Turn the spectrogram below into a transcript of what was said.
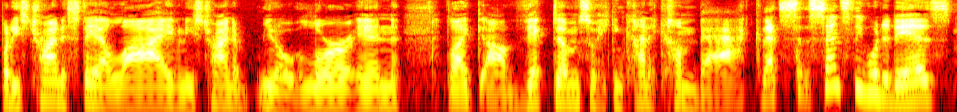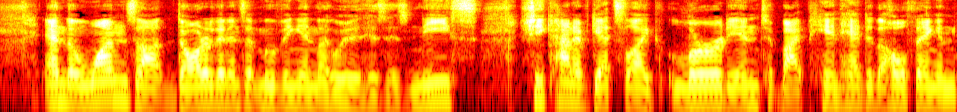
but he's trying to stay alive and he's trying to, you know, lure in like uh, victims so he can kind of come back. That's essentially what it is. And the one's uh, daughter that ends up moving in, like his his niece, she kind of gets like lured into by Pinhead to the whole thing. And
